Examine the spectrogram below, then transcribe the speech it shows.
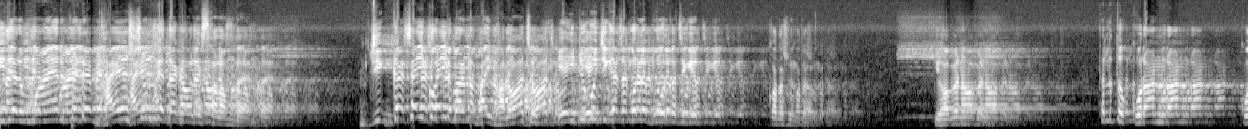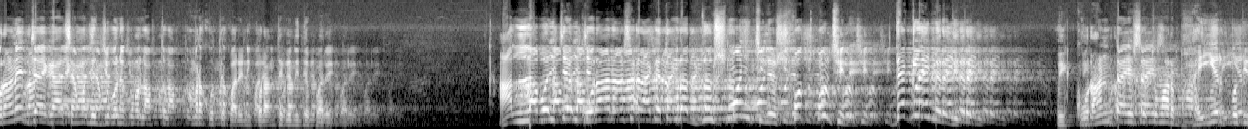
নিজের মায়ের পেটে ভাইয়ের সঙ্গে দেখা হলে সালাম দেয়। জিজ্ঞাসাই করতে পারে না ভাই ভালো আছো? এইটুকু জিজ্ঞাসা করলে বোর কাছে গিয়ে কথা শুনতে হবে। কি হবে না হবে না তাহলে তো কোরআন কোরআনের জায়গা আছে আমাদের জীবনে কোনো লাভ তো আমরা করতে পারিনি কোরআন থেকে নিতে পারি আল্লাহ বলছে, কোরআন আসার আগে তোমরা দুশ্মন ছিলে, শত্রু ছিলে। দেখলেই মেরে দিতে ওই কোরআনটা এসে তোমার ভাইয়ের প্রতি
